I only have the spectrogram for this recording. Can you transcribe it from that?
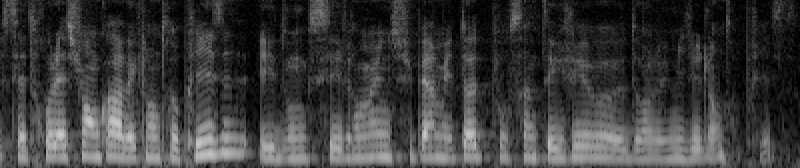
cette relation encore avec l'entreprise et donc c'est vraiment une super méthode pour s'intégrer euh, dans le milieu de l'entreprise.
